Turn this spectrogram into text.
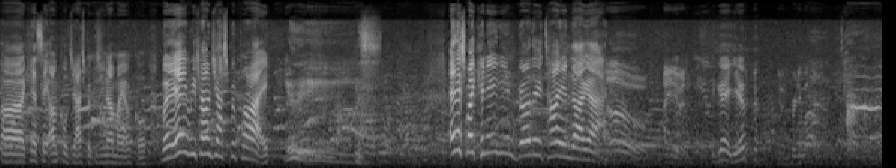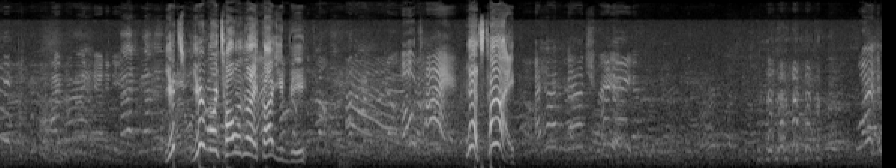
Uh, I can't say Uncle Jasper because you're not my uncle. But hey, we found Jasper Pie. and it's my Canadian brother, Tyandaga. Oh, how you doing? Good, you? Doing pretty well. You're, t- you're more taller than I thought you'd be. Oh, Ty! Yeah, it's Ty. I have a match for you. what?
